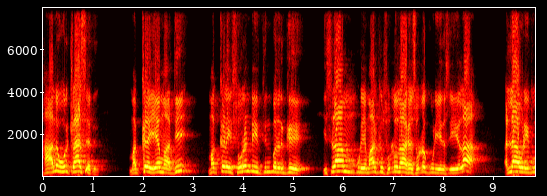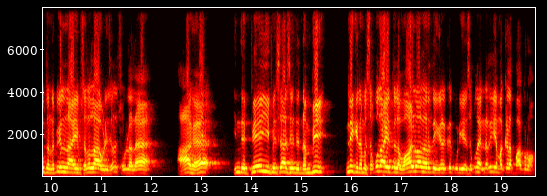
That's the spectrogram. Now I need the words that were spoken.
அது ஒரு கிளாஸ் அது. மக்களை ஏமாத்தி மக்களை சுரண்டி தின்பதற்கு இஸ்லாம் உடைய மார்க்கம் சொல்லுவதாக சொல்லக்கூடிய செய்தியெல்லாம் அல்லாவுடைய தூத்த நபிகள் நாயம் செல்லல்லா அப்படி சொல்ல சொல்லலை. ஆக இந்த பேய் பிசாசு என்று நம்பி இன்னைக்கு நம்ம சமுதாயத்தில் வாழ்வாதாரத்தை இழக்கக்கூடிய சமுதாயம் நிறைய மக்களை பார்க்குறோம்.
